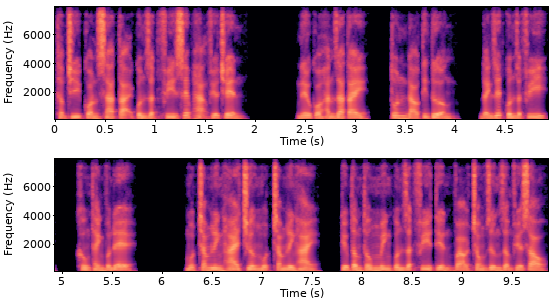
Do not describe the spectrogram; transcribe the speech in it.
Thậm chí còn xa tại quân giật phi xếp hạng phía trên. Nếu có hắn ra tay, tôn đào tin tưởng, đánh giết quân giật phi, không thành vấn đề. một trăm linh hai chương một trăm linh hai, kiếm tâm thông minh quân giật phi tiến vào trong rừng rậm phía sau,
